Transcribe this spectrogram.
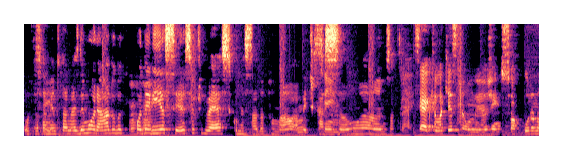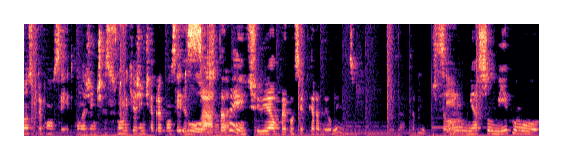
o tratamento está mais demorado do que Uhum. poderia ser se eu tivesse começado a tomar a medicação há anos atrás. É aquela questão, né? A gente só cura o nosso preconceito quando a gente assume que a gente é preconceituoso. Né? Exatamente. E é o preconceito que era meu mesmo. Exatamente. Então, Sim. me assumir como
